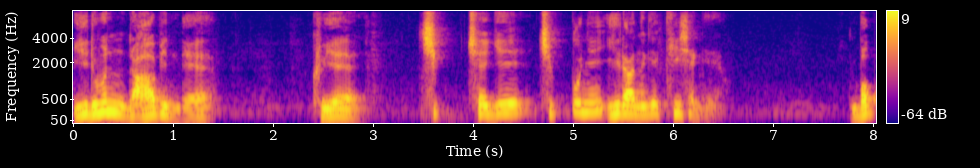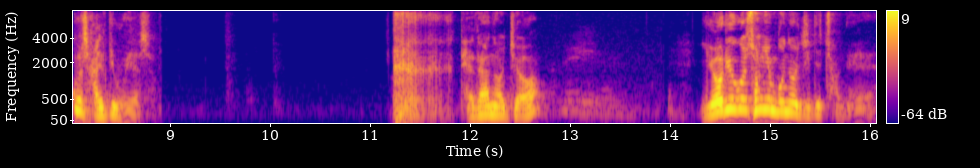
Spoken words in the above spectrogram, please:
이름은 라합인데 그의 직책이 직분이 일하는 게 기생이에요. 먹고 살기 위해서. 크, 대단하죠. 여리고성이 무너지기 전에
